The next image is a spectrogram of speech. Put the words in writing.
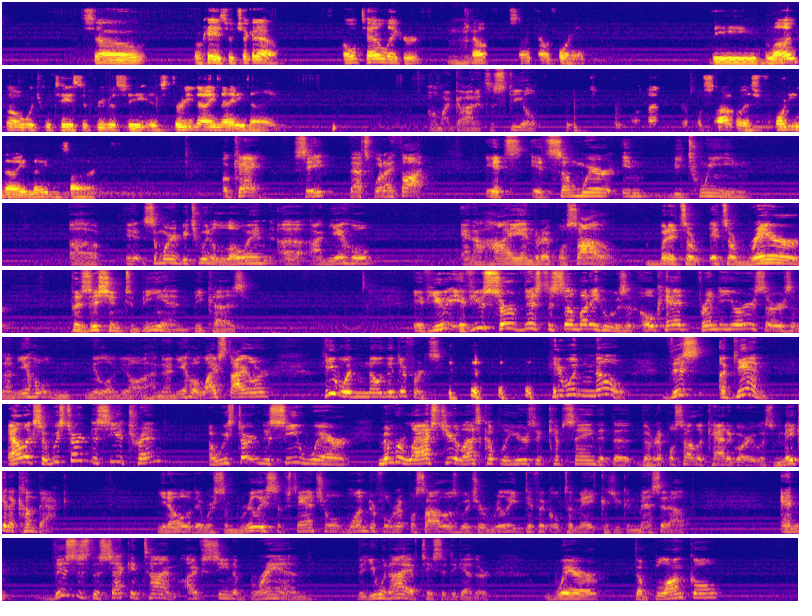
So, okay, so check it out. Old Town Liquor, Mhm. Cal- Southern California. The Blanco, which we tasted previously, is $39.99. Oh my God, it's a steal. The Reposado is $49.95. Okay, see, that's what I thought. It's it's somewhere in between, uh, somewhere in between a low end uh, añejo and a high end reposado. But it's a it's a rare position to be in because if you if you serve this to somebody who is an oakhead friend of yours or is an añejo you know you know, an añejo lifestyler, he wouldn't know the difference. he wouldn't know. This again, Alex, are we starting to see a trend? Are we starting to see where Remember last year, last couple of years, it kept saying that the, the Reposado category was making a comeback. You know, there were some really substantial, wonderful Reposados, which are really difficult to make because you can mess it up. And this is the second time I've seen a brand that you and I have tasted together where the Blanco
